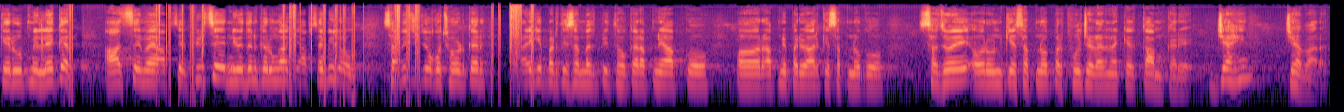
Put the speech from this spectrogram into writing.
के रूप में लेकर आज से मैं आपसे फिर से निवेदन करूँगा कि आप सभी लोग सभी चीज़ों को छोड़कर पढ़ाई के प्रति समर्पित होकर अपने आप को और अपने परिवार के सपनों को सजोए और उनके सपनों पर फूल चढ़ाने का काम करें। जय हिंद, जय भारत।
